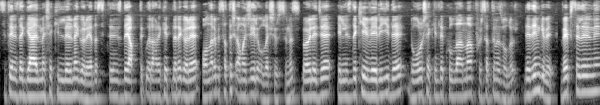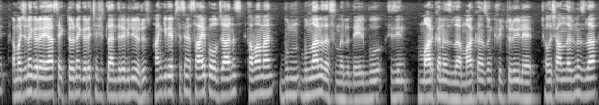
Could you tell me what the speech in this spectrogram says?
sitenize gelme şekillerine göre ya da sitenizde yaptıkları hareketlere göre onlara bir satış amacıyla ulaşırsınız. Böylece elinizdeki veriyi de doğru şekilde kullanma fırsatınız olur. Dediğim gibi web sitelerini amacına göre veya sektörüne göre çeşitlendirebiliyoruz. Hangi web sitesine sahip olacağınız tamamen bun bunlarla da sınırlı değil. Bu sizin markanızla, markanızın kültürüyle, çalışanlarınızla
